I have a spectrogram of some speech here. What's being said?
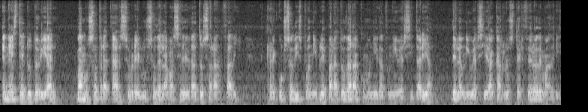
En este tutorial vamos a tratar sobre el uso de la base de datos Aranzadi, recurso disponible para toda la comunidad universitaria de la Universidad Carlos III de Madrid.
